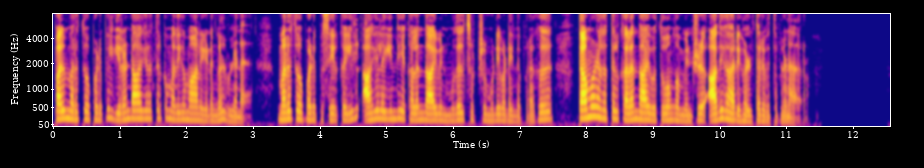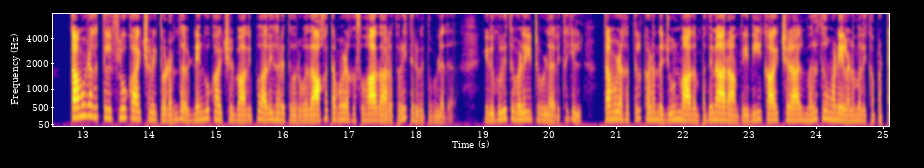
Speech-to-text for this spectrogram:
பல் மருத்துவ படிப்பில் இரண்டாயிரத்திற்கும் அதிகமான இடங்கள் உள்ளன. மருத்துவ படிப்பு சேர்க்கையில் அகில இந்திய கலந்தாய்வின் முதல் சுற்று முடிவடைந்த பிறகு தமிழகத்தில் கலந்தாய்வு துவங்கும் என்று அதிகாரிகள் தெரிவித்துள்ளனர். தமிழகத்தில் ஃப்ளூ காய்ச்சலை தொடர்ந்து டெங்கு காய்ச்சல் பாதிப்பு அதிகரித்து வருவதாக தமிழக சுகாதாரத்துறை தெரிவித்துள்ளது. இதுகுறித்து வெளியிட்டுள்ள அறிக்கையில் தமிழகத்தில் கடந்த ஜூன் மாதம் பதினாறாம் தேதி காய்ச்சலால் மருத்துவமனையில் அனுமதிக்கப்பட்ட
